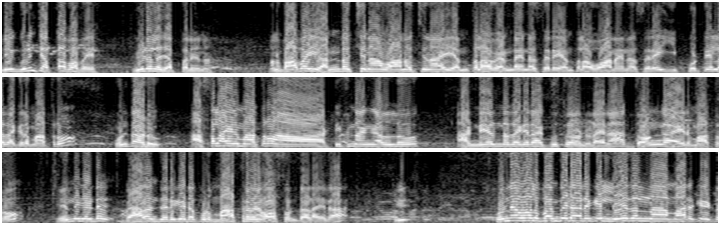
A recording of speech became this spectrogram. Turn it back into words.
నీ గురించి చెప్తా బాబాయ్. వీడియోలో చెప్తా నేను. మన బాబాయ్ ఎండ వచ్చినా వాన వచ్చినా ఎంతలా ఎండ అయినా సరే ఎంతలా వాన అయినా సరే ఈ పొట్టేళ్ళ దగ్గర మాత్రం ఉంటాడు. అసలు ఆయన మాత్రం ఆ టిఫిన్ అంగళ్ళు ఆ నీళ్ళ దగ్గర కూర్చొని ఉంటాడు ఆయన. దొంగ ఆయన మాత్రం. ఎందుకంటే బేరం జరిగేటప్పుడు మాత్రమే వస్తుంటాడు ఆయన. ఈ- కొనేవాళ్ళు పంపించడానికి లేదన్న మార్కెట్.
